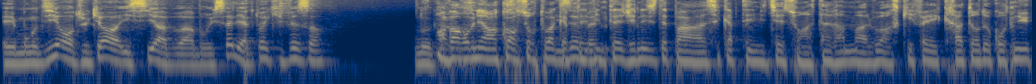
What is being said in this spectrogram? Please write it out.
Et ils m'ont dit, en tout cas, ici à, à Bruxelles, il y a que toi qui fais ça. Donc, On va revenir encore sur toi, Captain. Vintage. N'hésitez pas, c'est Captain Vintage sur Instagram, à voir ce qu'il fait, créateur de contenu.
